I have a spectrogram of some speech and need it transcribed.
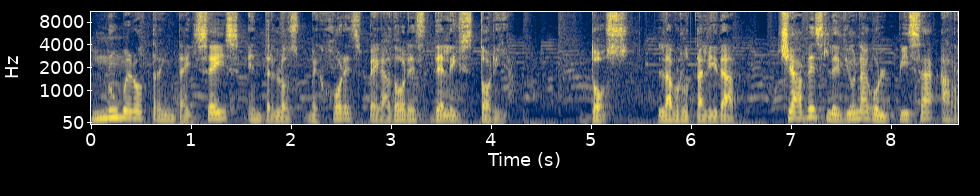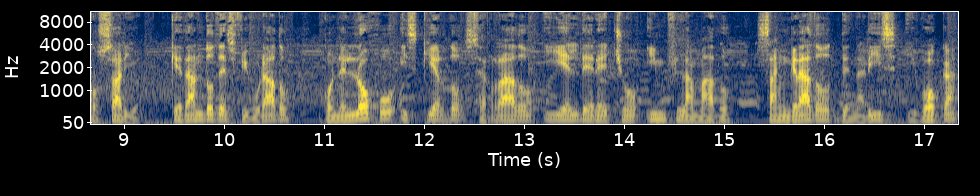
número 36 entre los mejores pegadores de la historia. 2. La brutalidad. Chávez le dio una golpiza a Rosario, quedando desfigurado con el ojo izquierdo cerrado y el derecho inflamado, sangrado de nariz y boca.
